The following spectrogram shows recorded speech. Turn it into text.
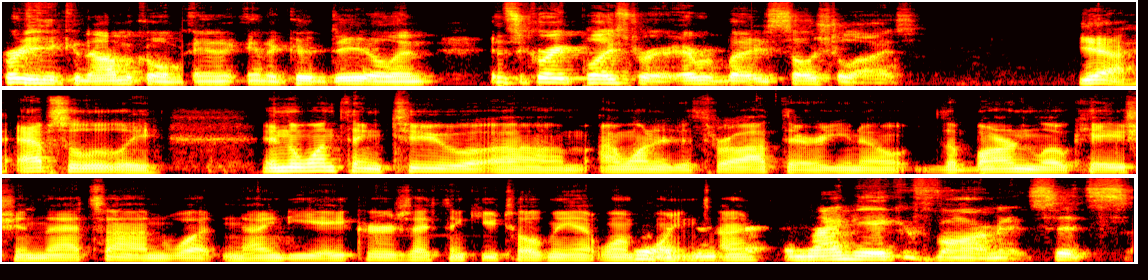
pretty economical and, and a good deal. And it's a great place for everybody to socialize. Yeah, absolutely. And the one thing too, um, I wanted to throw out there, you know, the barn location that's on what ninety acres. I think you told me at one yeah, point in time. A ninety acre farm, and it sits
